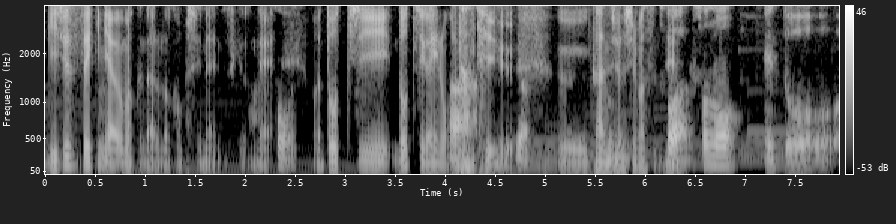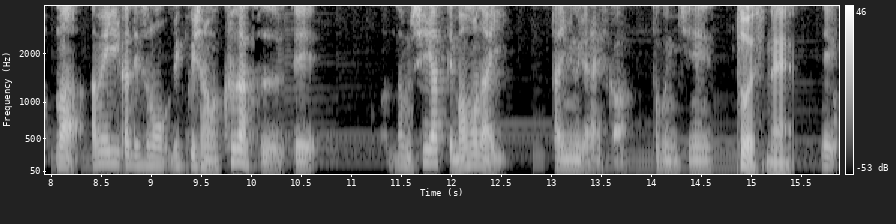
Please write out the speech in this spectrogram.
技術的には上手くなるのかもしれないんですけどね。そう。まあ、どっち、どっちがいいのかなっていう感じはしますね。とは、その、えっと、まあ、アメリカでその、びっくりしたのが9月で、多分知り合って間もないタイミングじゃないですか。特に1年、そうですね。で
